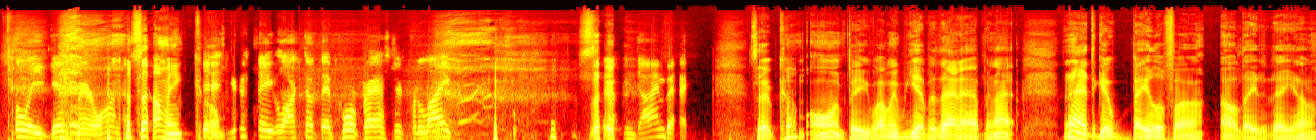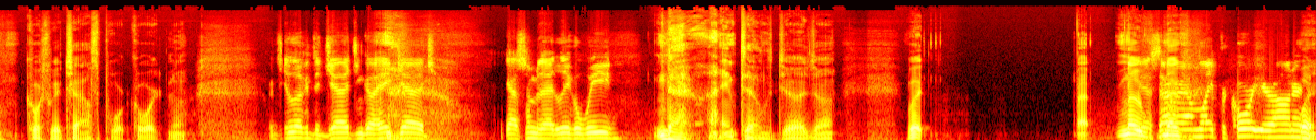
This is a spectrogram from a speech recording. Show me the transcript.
fully against marijuana. so, I mean, come, your state locked up that poor bastard for life. so, Fucking dime back. so come on, people. I mean, yeah, but that happened. I then I had to go bailiff uh, all day today. You know, of course, we had child support court. You know. Would you look at the judge and go, "Hey, judge, got some of that legal weed?" No, I ain't telling the judge. Uh, but uh, no, Yeah, sorry, no. I'm late for court, Your Honor. What?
